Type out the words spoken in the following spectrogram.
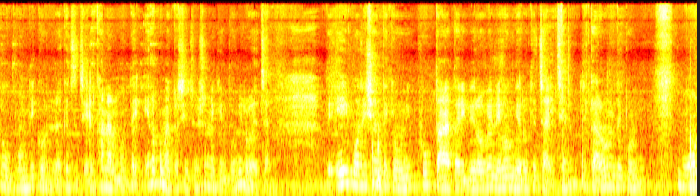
কেউ বন্দি করে রেখেছে জেলখানার মধ্যে, এরকম একটা সিচুয়েশনে কিন্তু উনি রয়েছেন। তো এই পজিশন থেকে উনি খুব তাড়াতাড়ি বেরোবেন এবং বেরোতে চাইছেন। যে কারণ দেখুন, মন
